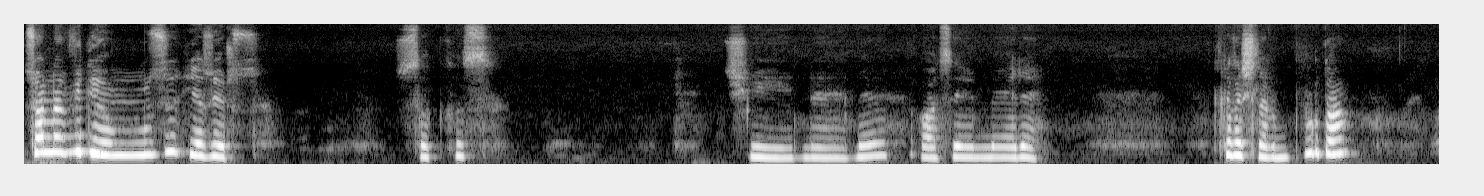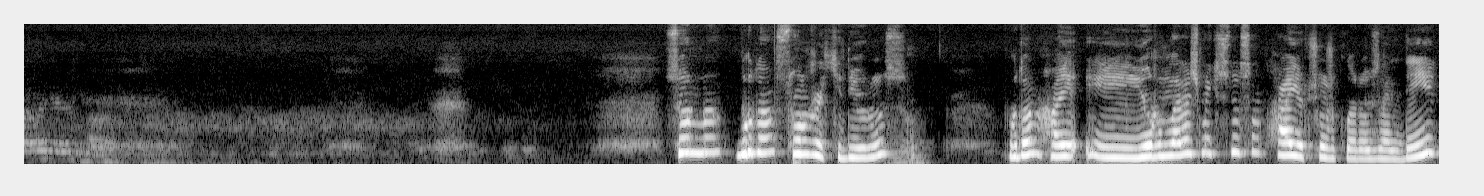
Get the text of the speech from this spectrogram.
Sonra videomuzu yazıyoruz. Sakız çiğneme ASMR Arkadaşlar buradan Sonra buradan sonraki diyoruz. Buradan hay e, yorumlar açmak istiyorsan hayır çocuklara özel değil.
